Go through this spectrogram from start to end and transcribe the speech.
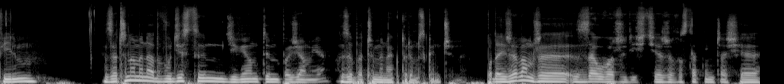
film. Zaczynamy na 29 poziomie, zobaczymy na którym skończymy. Podejrzewam, że zauważyliście, że w ostatnim czasie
